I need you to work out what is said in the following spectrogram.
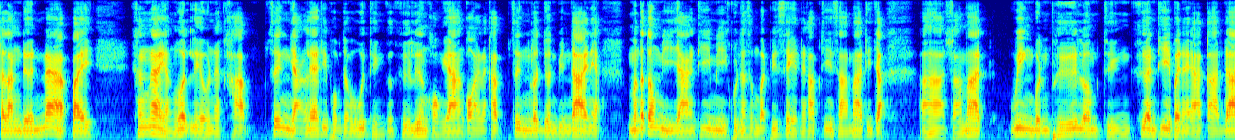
กำลังเดินหน้าไปข้างหน้าอย่างรวดเร็วนะครับ ซึ่งอย่างแรกที่ผมจะมาพูดถึงก็คือเรื่องของยางก่อนนะครับ ซึ่งรถยนต์บินได้เนี่ย มันก็ต้องมียางที่มีคุณสมบัติพิเศษนะครับ ที่สามารถที่จะสามารถวิ่งบนพื้นรวมถึงเคลื่อนที่ไปในอากาศได้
